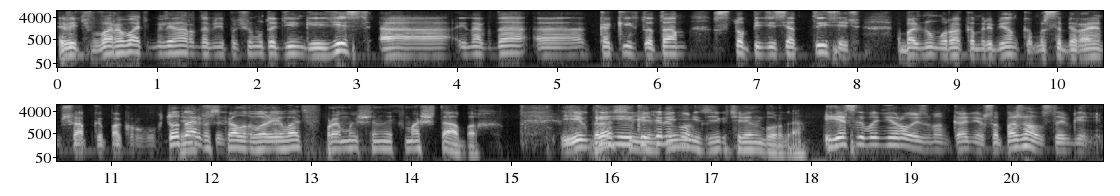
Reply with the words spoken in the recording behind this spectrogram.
Ведь воровать миллиардами почему-то деньги есть, а иногда а, каких-то там 150 тысяч больному раком ребенка мы собираем шапкой по кругу. Кто Я дальше? Я бы сказал, воровать в промышленных масштабах. Евгений Екатеринбург. Евгений из Екатеринбурга. Если вы не Ройзман, конечно, пожалуйста, Евгений.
